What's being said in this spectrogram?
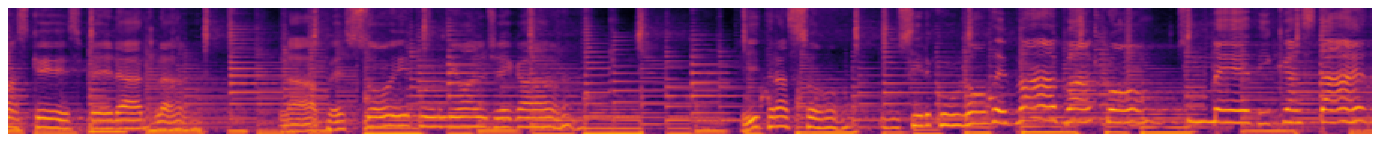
más que esperarla. La besó y durmió al llegar. Y trazó un círculo de baba con su médica style.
